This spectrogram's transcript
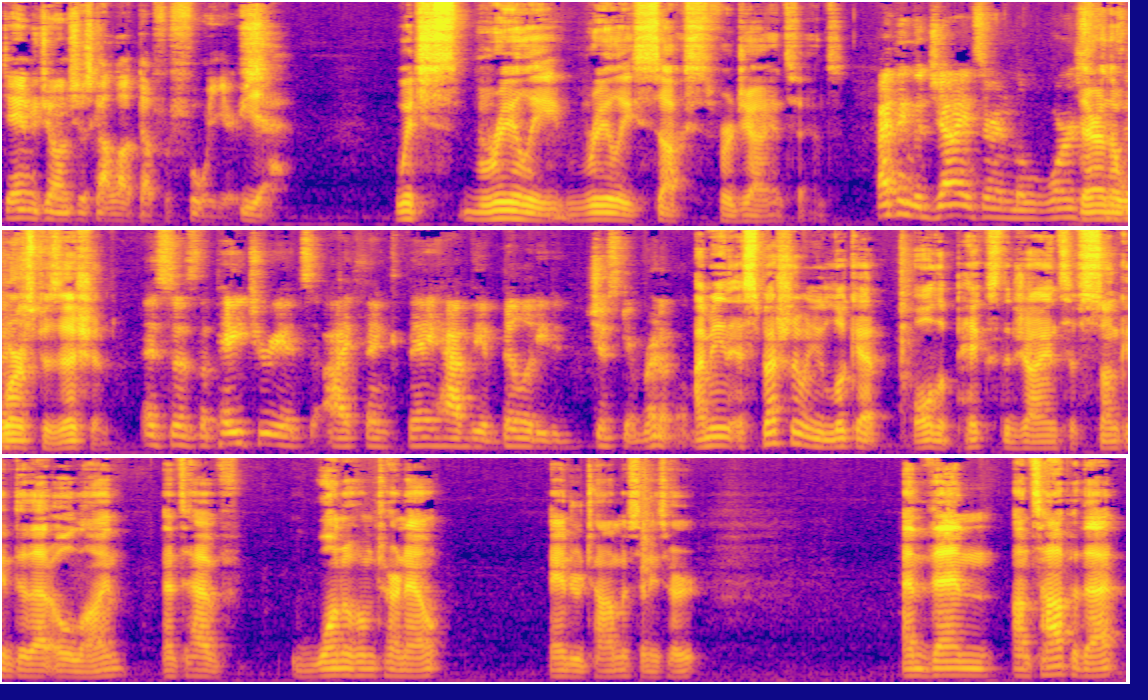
Daniel Jones just got locked up for four years. yeah. Which really, really sucks for Giants fans. I think the Giants are in the worst. They're in the worst position. It says the Patriots. I think they have the ability to just get rid of them. I mean, especially when you look at all the picks the Giants have sunk into that O line, and to have one of them turn out, Andrew Thomas, and he's hurt, and then on top of that,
